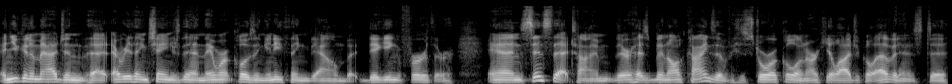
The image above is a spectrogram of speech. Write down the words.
And you can imagine that everything changed then. They weren't closing anything down, but digging further. And since that time, there has been all kinds of historical and archaeological evidence to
